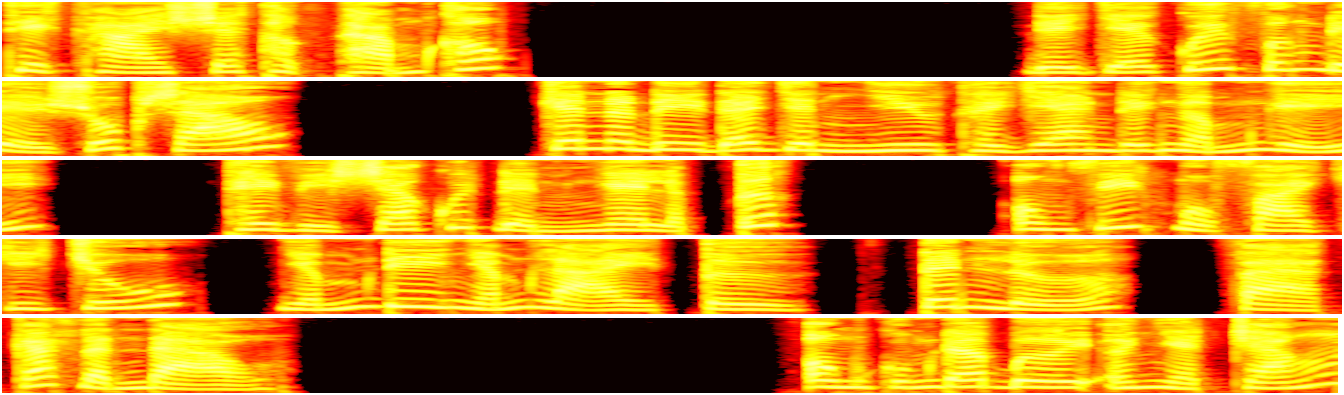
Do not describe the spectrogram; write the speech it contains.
thiệt hại sẽ thật thảm khốc. Để giải quyết vấn đề rốt ráo, Kennedy đã dành nhiều thời gian để ngẫm nghĩ, thay vì ra quyết định ngay lập tức. Ông viết một vài ghi chú, nhẩm đi nhẩm lại từ tên lửa và các lãnh đạo. ông cũng đã bơi ở Nhà Trắng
